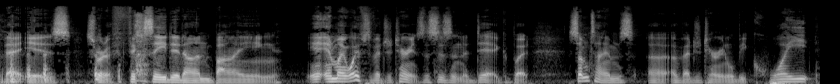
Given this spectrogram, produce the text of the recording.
that is sort of fixated on buying. And my wife's a vegetarian, so this isn't a dig, but sometimes uh, a vegetarian will be quite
